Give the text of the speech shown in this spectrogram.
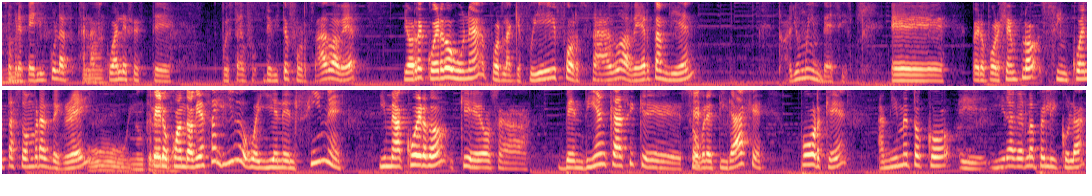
sobre películas a las cuales, este, pues, te debiste forzado a ver. Yo recuerdo una por la que fui forzado a ver también. Estaba yo muy imbécil. Eh, pero por ejemplo, 50 sombras de Grey. Uy. Nunca la pero vi. cuando había salido, güey, y en el cine. Y me acuerdo que, o sea, vendían casi que sobre tiraje. Porque a mí me tocó eh, ir a ver la película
